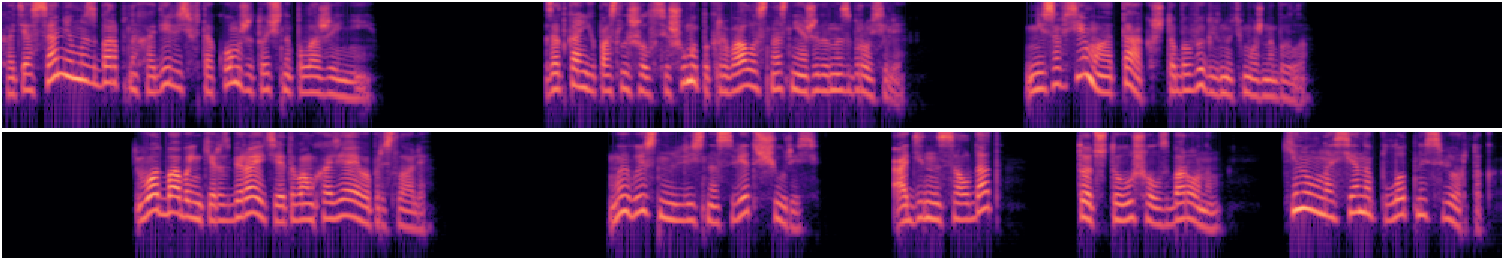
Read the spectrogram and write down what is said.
Хотя сами мы с Барб находились в таком же точно положении. За тканью послышался шум, и покрывало с нас неожиданно сбросили. Не совсем, а так, чтобы выглянуть можно было. «Вот, бабоньки, разбирайте, это вам хозяева прислали». Мы высунулись на свет, щурясь. Один из солдат, тот, что ушел с бароном, кинул на сено плотный сверток.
